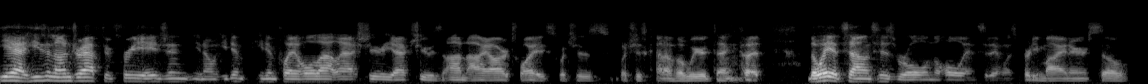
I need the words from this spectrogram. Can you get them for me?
Yeah, he's an undrafted free agent. You know, he didn't he didn't play a whole lot last year. He actually was on IR twice, which is which is kind of a weird thing. But the way it sounds, his role in the whole incident was pretty minor. So,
